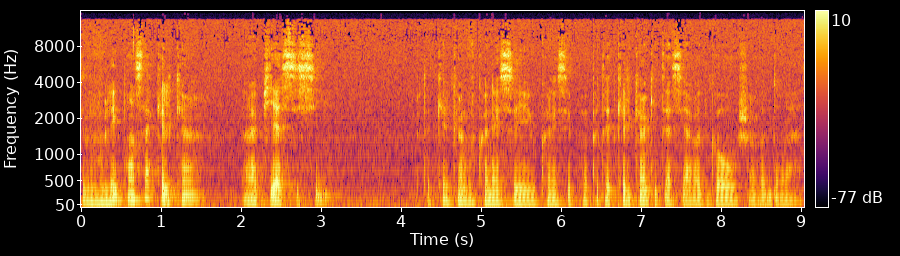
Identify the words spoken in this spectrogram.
Si vous voulez, pensez à quelqu'un dans la pièce ici. Peut-être quelqu'un que vous connaissez ou connaissez pas. Peut-être quelqu'un qui est assis à votre gauche ou à votre droite.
